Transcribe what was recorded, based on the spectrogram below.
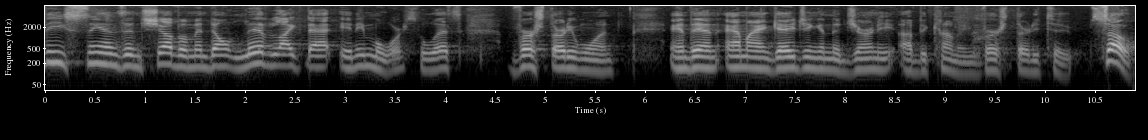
these sins and shove them and don't live like that anymore. So that's verse 31. And then, am I engaging in the journey of becoming? Verse 32. So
